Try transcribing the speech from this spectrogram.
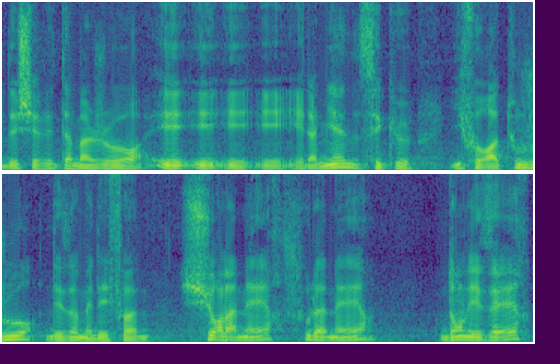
des chefs d'état-major et, et, la mienne, c'est qu'il faudra toujours des hommes et des femmes sur la mer, sous la mer, dans les airs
